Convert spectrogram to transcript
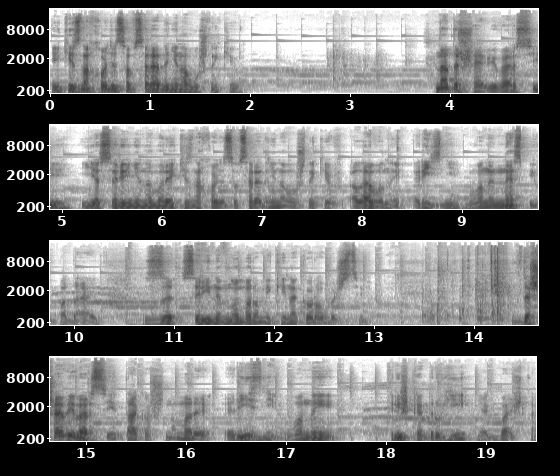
які знаходяться всередині навушників. На дешевій версії є серійні номери, які знаходяться всередині навушників, але вони різні, вони не співпадають з серійним номером, який на коробочці. В дешевій версії також номери різні, вони трішки другі, як бачите.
